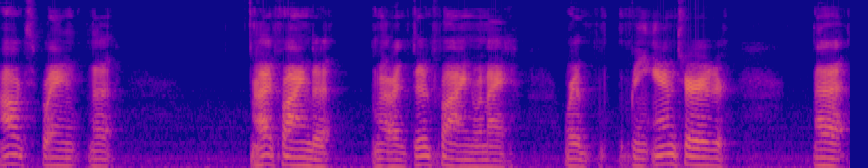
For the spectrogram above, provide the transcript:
I'll explain that I find that what I did find when I would be entered that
